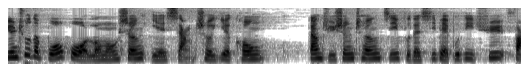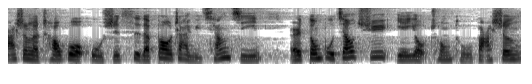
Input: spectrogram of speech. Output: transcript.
远处的博火隆隆声也响彻夜空。当局声称，基辅的西北部地区发生了超过五十次的爆炸与枪击，而东部郊区也有冲突发生。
